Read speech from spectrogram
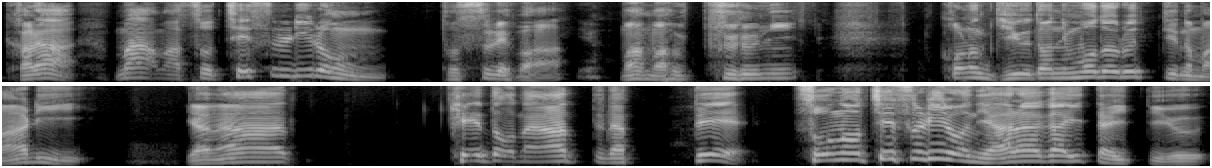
からまあまあそうチェス理論とすればまあまあ普通にこの牛丼に戻るっていうのもありやなけどなってなってそのチェス理論に抗いたいっていう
